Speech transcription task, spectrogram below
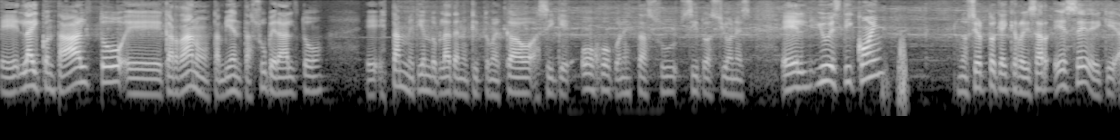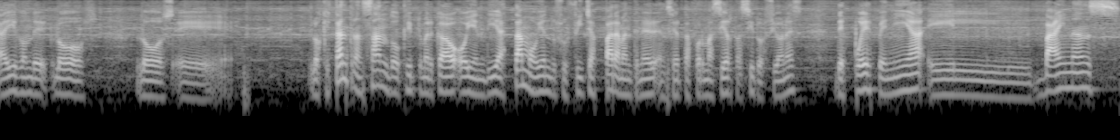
Eh, Litecoin está alto, eh, Cardano también está súper alto. Eh, están metiendo plata en el criptomercado, así que ojo con estas situaciones. El USD Coin, ¿no es cierto? Que hay que revisar ese, que ahí es donde los, los, eh, los que están transando criptomercado hoy en día están moviendo sus fichas para mantener en cierta forma ciertas situaciones. Después venía el Binance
